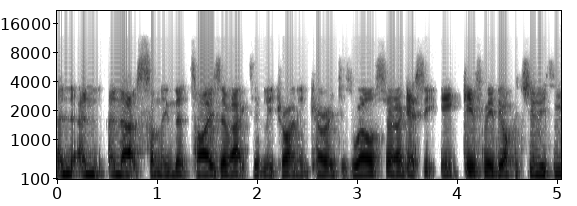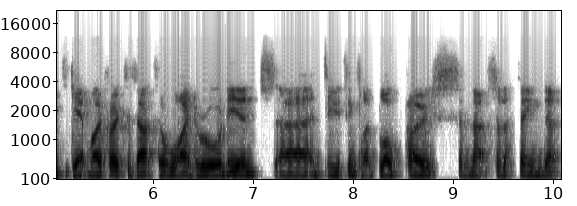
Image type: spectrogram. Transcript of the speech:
and and and that's something that Tiso actively try and encourage as well. So I guess it, it gives me the opportunity to get my photos out to a wider audience uh, and do things like blog posts and that sort of thing that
